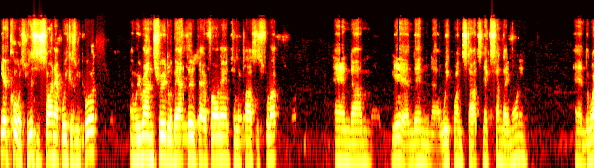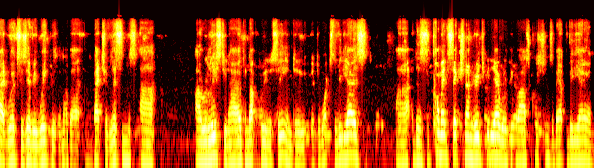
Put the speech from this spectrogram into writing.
Yeah, of course. Well, this is sign up week as we call it. And we run through till about Thursday or Friday until the class is full up. And um, yeah, and then uh, week one starts next Sunday morning. And the way it works is every week there's another batch of lessons are, are released, you know, opened up for you to see and to, and to watch the videos. Uh, there's a comment section under each video where people ask questions about the video. And,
